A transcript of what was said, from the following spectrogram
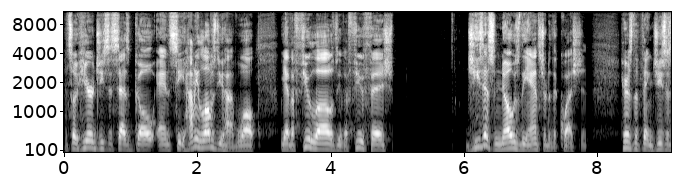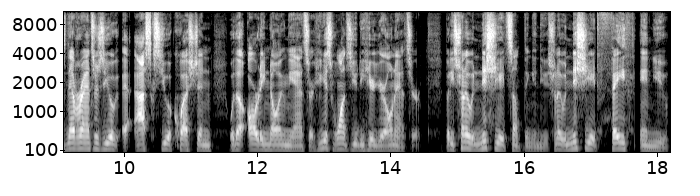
And so here Jesus says, Go and see. How many loaves do you have? Well, we have a few loaves, we have a few fish. Jesus knows the answer to the question. Here's the thing Jesus never answers you, asks you a question without already knowing the answer. He just wants you to hear your own answer but he's trying to initiate something in you. He's trying to initiate faith in you.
